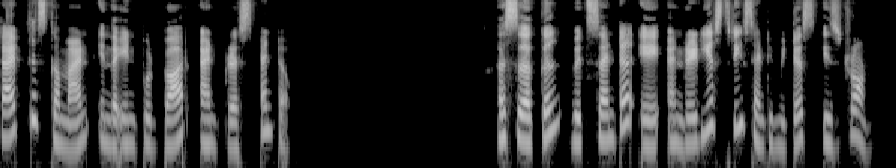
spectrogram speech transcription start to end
Type this command in the input bar and press enter. A circle with center A and radius 3 cm is drawn.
